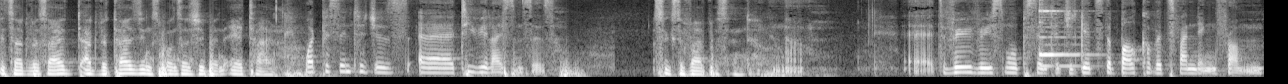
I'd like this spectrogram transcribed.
It's advertising, sponsorship, and airtime. What percentage is uh, TV licenses? 65%. No. Uh, it's a very, very small percentage. It gets the bulk of its funding from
